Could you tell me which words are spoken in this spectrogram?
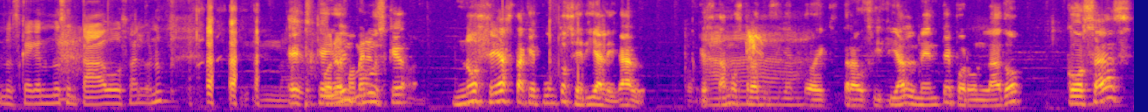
nos caigan unos centavos o algo, ¿no? No, Es que por yo el incluso momento, es que no sé hasta qué punto sería legal, porque estamos Ah. traduciendo extraoficialmente, por un lado, cosas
